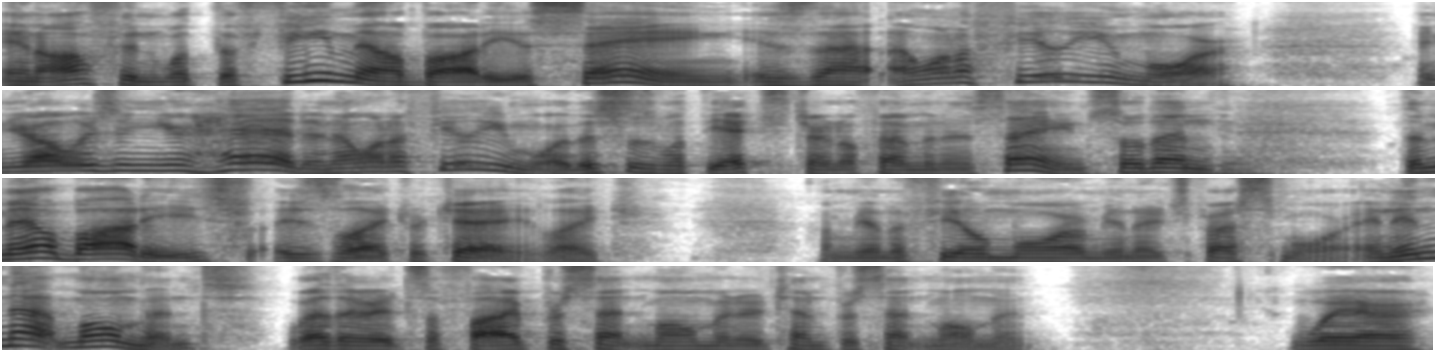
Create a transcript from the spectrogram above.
and often what the female body is saying, is that I want to feel you more. And you're always in your head, and I want to feel you more. This is what the external feminine is saying. So then yeah. the male body is like, okay, like, I'm going to feel more, I'm going to express more. And in that moment, whether it's a 5% moment or 10% moment, where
